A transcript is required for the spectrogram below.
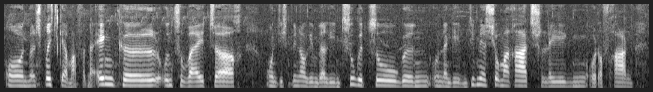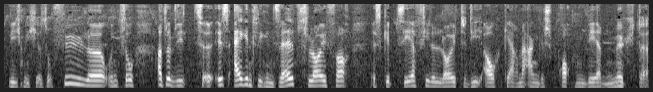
und man spricht gerne mal von der Enkel und so weiter und ich bin auch in Berlin zugezogen und dann geben die mir schon mal Ratschläge oder fragen, wie ich mich hier so fühle und so. Also das ist eigentlich ein Selbstläufer. Es gibt sehr viele Leute, die auch gerne angesprochen werden möchten.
